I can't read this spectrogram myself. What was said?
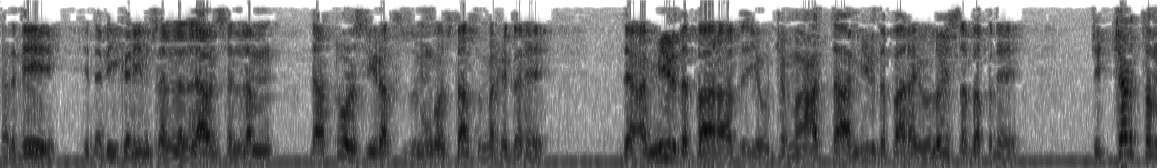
تر دې چې نبی کریم صلی الله علیه وسلم دا ټول سیرت زموږ تاسو مخې ته دی د امیر د پاره د یو جماعت د امیر د پاره یو لوی سبق دی چې چرتم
